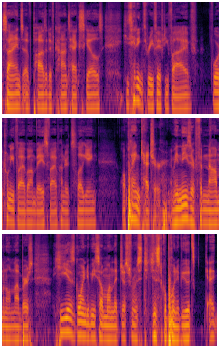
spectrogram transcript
signs of positive contact skills. He's hitting 355, 425 on base, 500 slugging while playing catcher. I mean, these are phenomenal numbers. He is going to be someone that, just from a statistical point of view, it's. I,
